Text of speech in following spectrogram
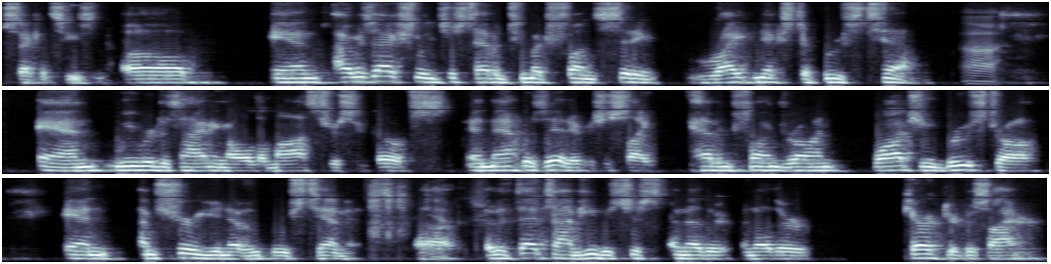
second season. Uh, and I was actually just having too much fun sitting right next to Bruce Timm. Ah. And we were designing all the monsters and ghosts. And that was it. It was just like having fun drawing, watching Bruce draw. And I'm sure you know who Bruce Timm is. Uh, But at that time, he was just another another character designer.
